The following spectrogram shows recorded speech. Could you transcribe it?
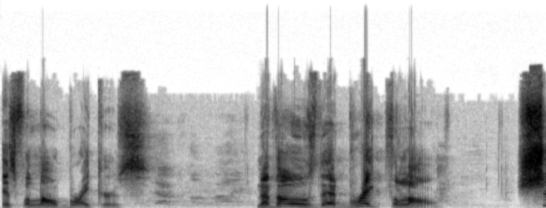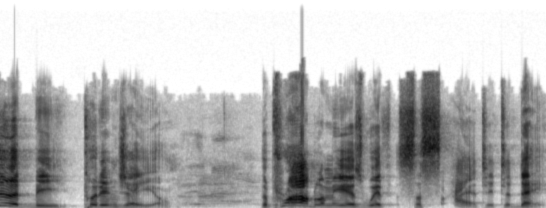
is for lawbreakers. Now, those that break the law should be put in jail. The problem is with society today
